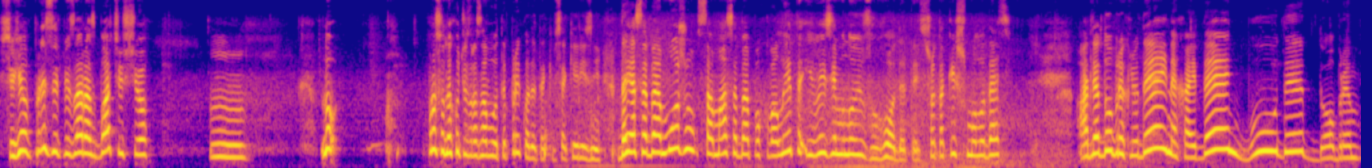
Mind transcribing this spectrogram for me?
що я, в принципі, зараз бачу, що. Просто не хочу зразу наводити приклади такі всякі різні. Де я себе можу сама себе похвалити, і ви зі мною згодитесь, що такий ж молодець. А для добрих людей нехай день буде добрим.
